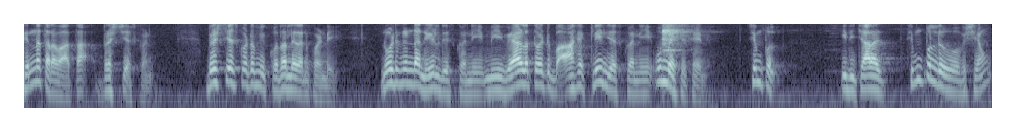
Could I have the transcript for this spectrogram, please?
తిన్న తర్వాత బ్రష్ చేసుకోండి. బ్రష్ చేసుకోవటం మీకు కుదరలేదనుకోండి. నోటి నిండా నీళ్ళు తీసుకొని మీ వేళ్ళతోటి బాగా క్లీన్ చేసుకొని ఉమ్మేసేసేయండి. సింపుల్. ఇది చాలా సింపుల్ విషయం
